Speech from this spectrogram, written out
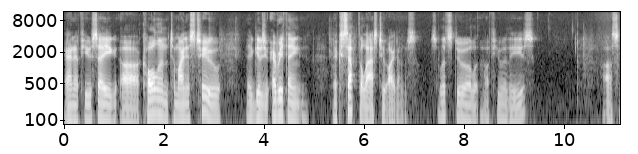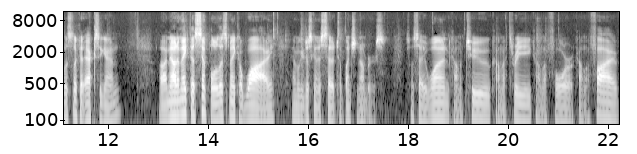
And if you say uh, colon to minus 2, it gives you everything except the last two items. So let's do a, a few of these. Uh, so let's look at x again. Uh, now to make this simple, let's make a y, and we're just going to set it to a bunch of numbers. So say 1, comma 2, comma 3, comma 4, comma 5.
